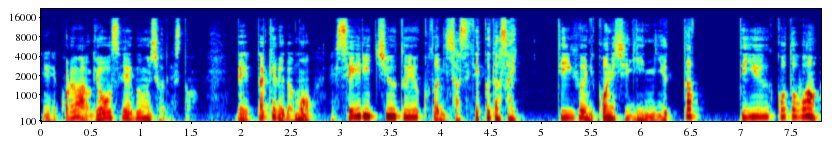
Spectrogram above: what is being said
えーこれは行政文書ですと。で、だけれども、整理中ということにさせてくださいっていうふうに小西議員に言ったっっていうことは、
